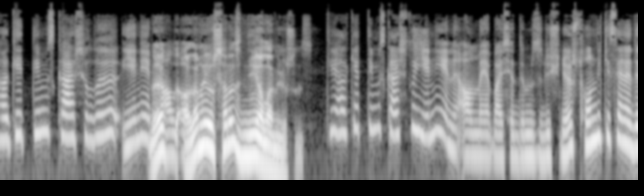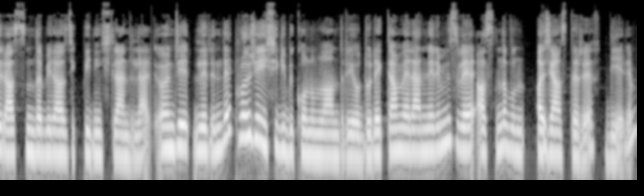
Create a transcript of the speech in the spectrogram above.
Hak ettiğimiz karşılığı yeni yeni Ve al- alamıyorsanız niye alamıyorsunuz? Ki hak ettiğimiz karşılığı yeni yeni almaya başladığımızı düşünüyoruz. Son iki senedir aslında birazcık bilinçlendiler. Öncelerinde proje işi gibi konumlandırıyordu reklam verenlerimiz ve aslında bunun ajansları diyelim.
